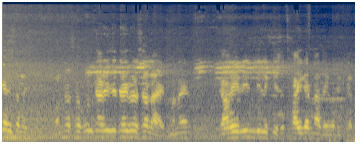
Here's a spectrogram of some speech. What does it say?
গাড়ি চালাই অন্য সকল গাড়ি যে ড্রাইভার চালায় মানে গাড়ির দিলে কিছু ফাইগার না ওরে খেয়াল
